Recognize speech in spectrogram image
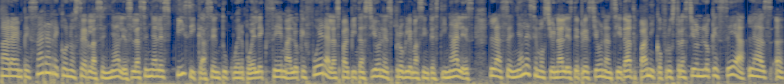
para empezar a reconocer las señales, las señales físicas en tu cuerpo, el eczema, lo que fuera, las palpitaciones, problemas intestinales, las señales emocionales, depresión, ansiedad, pánico, frustración, lo que sea, las eh,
